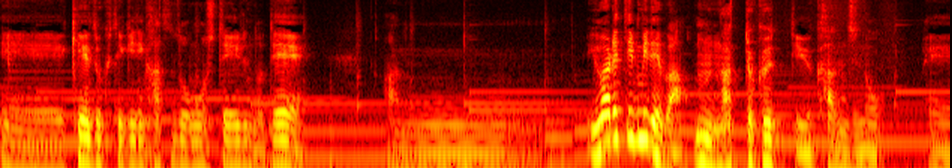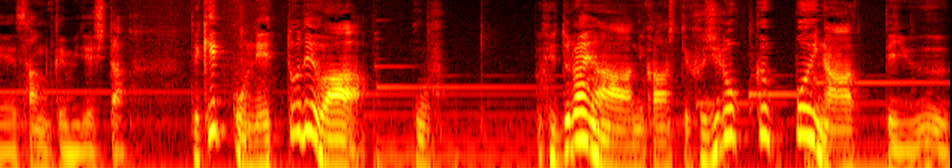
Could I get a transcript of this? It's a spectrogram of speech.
えー、継続的に活動もしているので、あのー、言われてみれば、うん、納得っていう感じの、えー、3組でした。で結構ネットではこうヘッドライナーに関してフジロックっぽいなっていう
